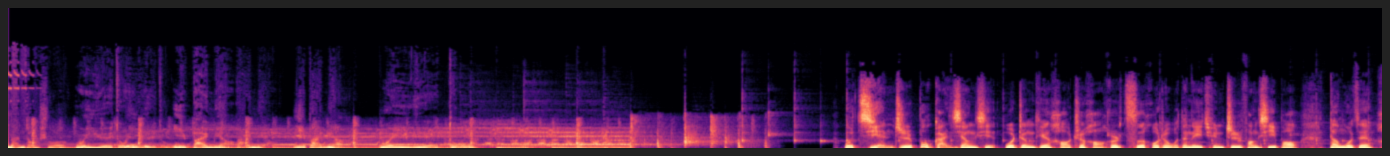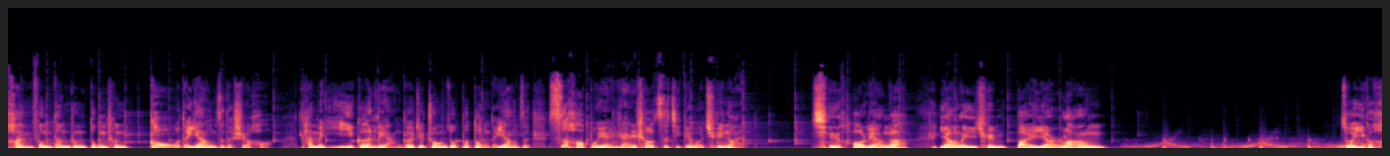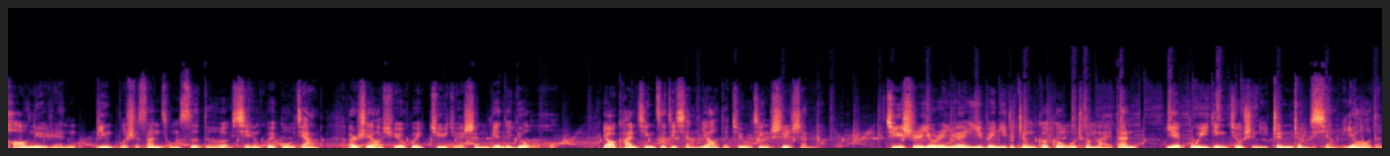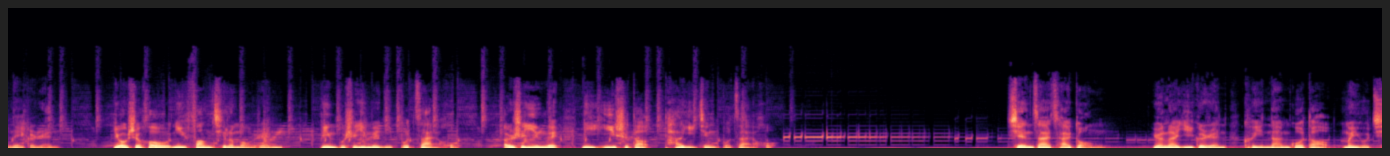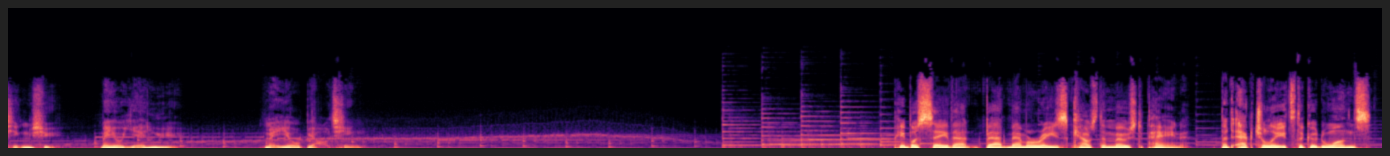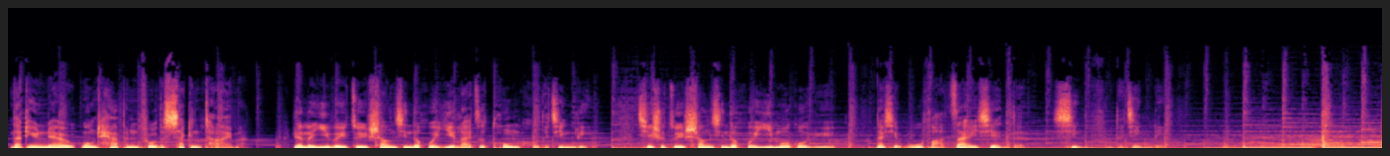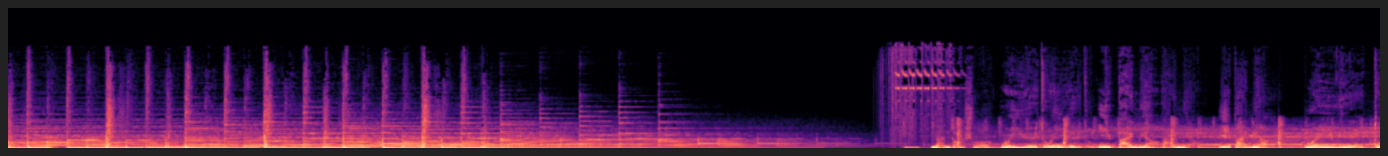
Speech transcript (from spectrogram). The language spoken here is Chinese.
难道说微阅读一百秒，一百秒微阅读？我简直不敢相信，我整天好吃好喝伺候着我的那群脂肪细胞，当我在寒风当中冻成狗的样子的时候，他们一个两个就装作不懂的样子，丝毫不愿燃烧自己给我取暖。心好凉啊，养了一群白眼狼。做一个好女人，并不是三从四德、贤惠顾家，而是要学会拒绝身边的诱惑，要看清自己想要的究竟是什么。即使有人愿意为你的整个购物车买单，也不一定就是你真正想要的那个人。有时候你放弃了某人，并不是因为你不在乎，而是因为你意识到他已经不在乎。现在才懂，原来一个人可以难过到没有情绪、没有言语、没有表情。People say that bad memories cause the most pain, but actually it's the good ones that you know won't happen for the second time. 人们以为最伤心的回忆来自痛苦的经历，其实最伤心的回忆莫过于那些无法再现的幸福的经历。 难道说微阅读一百秒，一百秒微阅读？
